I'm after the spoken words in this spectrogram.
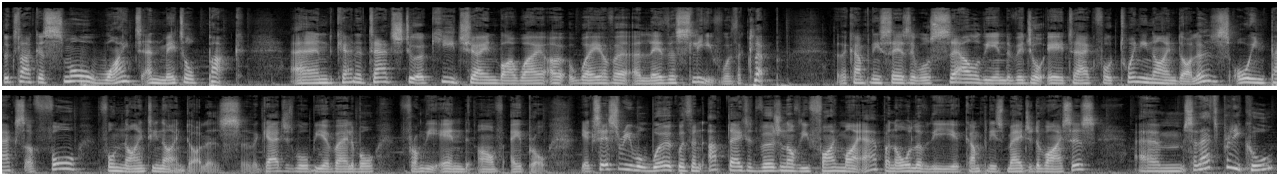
looks like a small white and metal puck and can attach to a keychain by way, uh, way of a, leather sleeve with a clip. The company says it will sell the individual AirTag for $29 or in packs of 4 for $99. The gadget will be available from the end of April. The accessory will work with an updated version of the Find My app on all of the company's major devices. Um, so that's pretty cool.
